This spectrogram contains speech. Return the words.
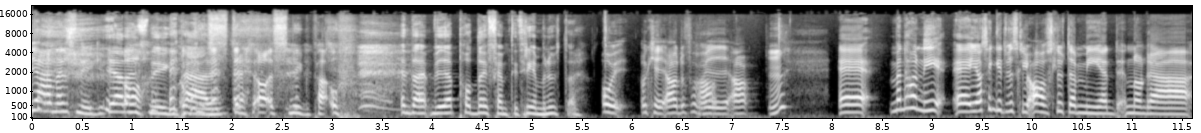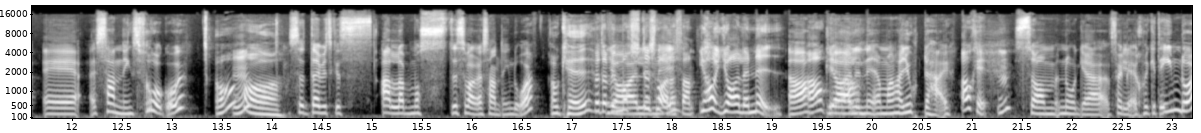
Gärna en snygg. Gärna en snygg Per. Ja, snygg Per. Vänta, Vi har poddat i 53 minuter. Oj, okej, ja då får vi... Ja. Eh, men hörni, eh, jag tänker att vi skulle avsluta med några eh, sanningsfrågor. Oh, Så där vi ska, alla måste svara sanning då. Okej. Vänta, vi Ja måste svara. Ja, ja eller nej? Ja, Ah, okej, ja eller nej om man har gjort det här. Okej. Mm. Som några följare skickat in då.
